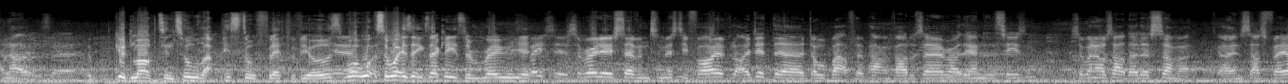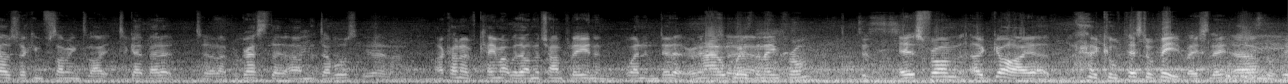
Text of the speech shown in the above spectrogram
And that was uh, Good marketing tool, that pistol flip of yours. Yeah. What, what, so what is it exactly? It's a rodeo. basically it's a Rodeo 7 to Misty 5. Like, I did the double backflip out in Val d'Isere right at the end of the season. So when I was out there this summer uh, in Saas-Fee, I was looking for something to like to get better, to like progress the, um, the doubles. Yeah, man. I kind of came up with it on the trampoline and went and did it. Really. How, So, where's yeah. the name from? Just It's from a guy uh, called Pistol Pete, basically. Um, Pistol P.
